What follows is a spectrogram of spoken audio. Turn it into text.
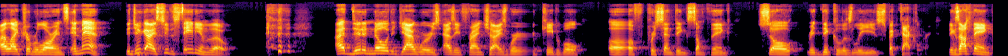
I like Trevor Lawrence. And man, did you guys see the stadium though? I didn't know the Jaguars as a franchise were capable of presenting something so ridiculously spectacular. Because I think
